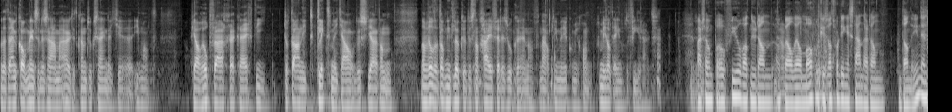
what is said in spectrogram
uiteindelijk komen mensen er samen uit. Het kan natuurlijk zijn dat je iemand op jouw hulpvraag krijgt die totaal niet klikt met jou. Dus ja, dan dan wil dat ook niet lukken. Dus dan ga je verder zoeken. En dan vandaar op die manier kom je gewoon gemiddeld 1 op de 4 uit. Maar zo'n profiel wat nu dan ook wel, wel mogelijk is, wat voor dingen staan daar dan, dan in? En,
